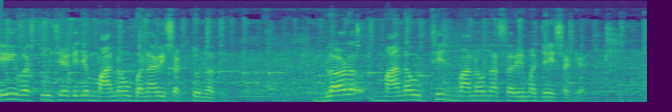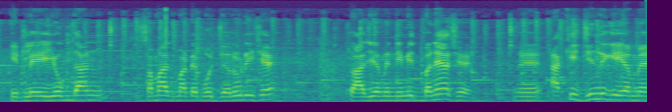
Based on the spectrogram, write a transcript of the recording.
એવી વસ્તુ છે કે જે માનવ બનાવી શકતો નથી. બ્લડ માનવથી જ માનવના શરીરમાં જઈ શકે. એટલે યોગદાન સમાજ માટે બહુ જરૂરી છે. તો આજે અમે નિમિત્ત બન્યા છે ને આખી જિંદગી અમે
